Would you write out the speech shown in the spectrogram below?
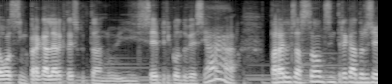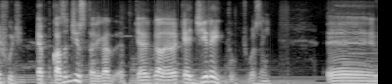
então, assim, pra galera que tá escutando, e sempre quando vê assim, ah, paralisação dos entregadores de iFood, é por causa disso, tá ligado? É porque a galera quer direito. Tipo assim, é...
